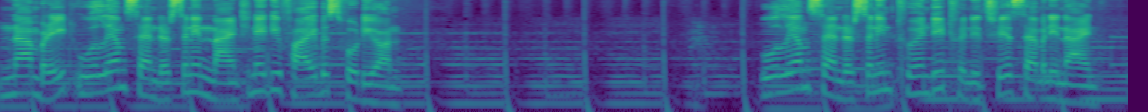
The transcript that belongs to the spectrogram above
Number 8 William Sanderson in 1985 is 41. William Sanderson in 2023 is 79.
